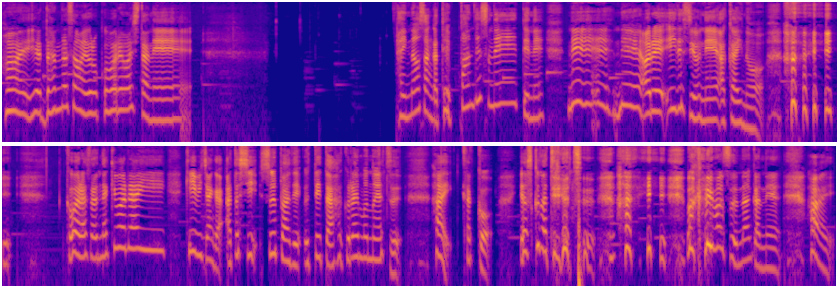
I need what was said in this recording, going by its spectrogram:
はい。いや、旦那さんは喜ばれましたね。はい、なおさんが鉄板ですねってね。ねえ、ねえ、あれいいですよね、赤いの。はい。コアラさん泣き笑い。ケイミちゃんが、私、スーパーで売ってた舶来物のやつ。はい。かっこ。安くなってるやつ。はい。わかります。なんかね。はい。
